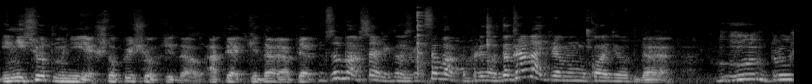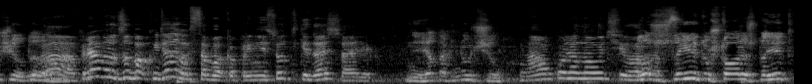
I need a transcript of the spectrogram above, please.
И несет мне, чтоб еще кидал. Опять кидаю, опять. В зубах шарик тоже, как собака приносит. Да кровать прямо ему кладет. Да. М, Приучил, да. Да, прямо вот в зубах идет, как собака принесет, кидай шарик. Не, я так не учил. А у Коля научила. Он стоит у шторы, стоит.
